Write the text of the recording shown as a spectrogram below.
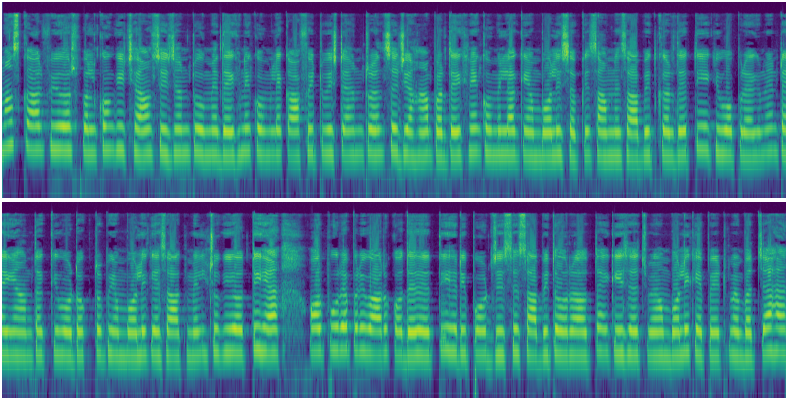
नमस्कार व्यूअर्स पलकों की छाव सीज़न टू में देखने को मिले काफ़ी ट्विस्ट एंड टर्न्स जहाँ पर देखने को मिला कि अम्बोली सबके सामने साबित कर देती है कि वो प्रेग्नेंट है। यहाँ तक कि वो डॉक्टर भी अम्बोली के साथ मिल चुकी होती है और पूरे परिवार को दे देती है रिपोर्ट जिससे साबित हो रहा होता है कि सच में अम्बोली के पेट में बच्चा है।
